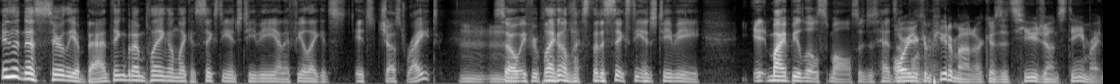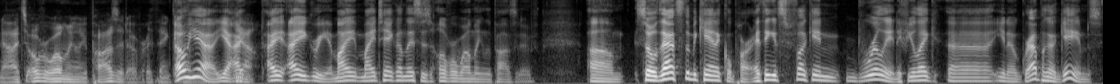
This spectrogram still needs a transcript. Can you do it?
isn't necessarily a bad thing. But I'm playing on like a 60 inch TV, and I feel like it's it's just right. So if you're playing on less than a 60 inch TV, it might be a little small. So just heads up. Or your on that. computer monitor because it's huge on Steam right now. It's overwhelmingly positive. I think. Oh on- yeah, yeah, I, I, I agree. My my take on this is overwhelmingly positive. Um, so that's the mechanical part. I think it's fucking brilliant. If you like, uh, you know, grappling hook games,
